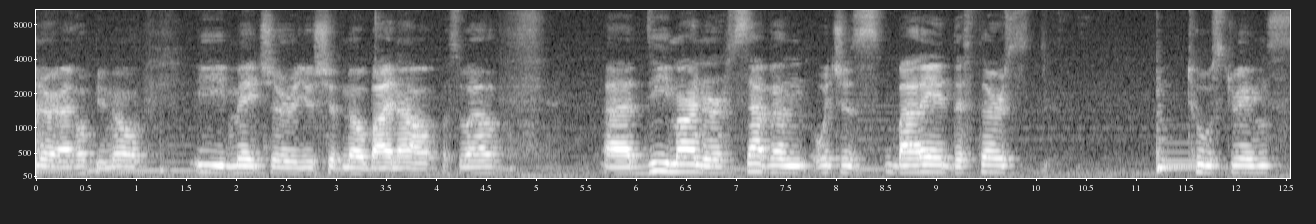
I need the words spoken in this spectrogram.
minor, I hope you know. E major, you should know by now as well. Uh, D minor 7, which is barré the first two strings,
